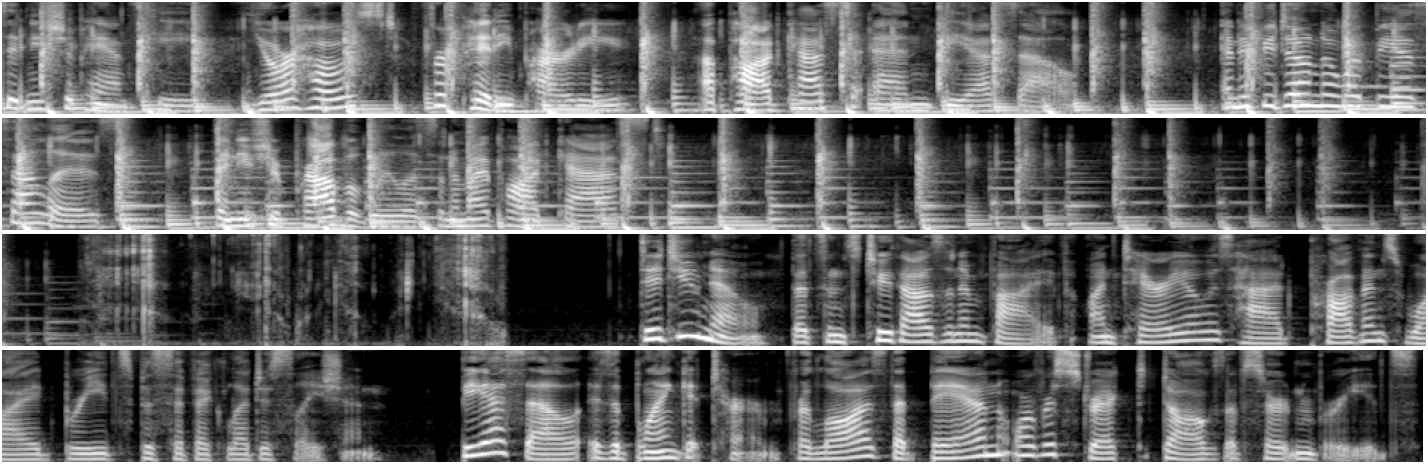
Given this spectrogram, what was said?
Sydney Shapansky, your host for Pity Party, a podcast to end BSL. And if you don't know what BSL is, then you should probably listen to my podcast. Did you know that since 2005, Ontario has had province wide breed specific legislation? BSL is a blanket term for laws that ban or restrict dogs of certain breeds.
